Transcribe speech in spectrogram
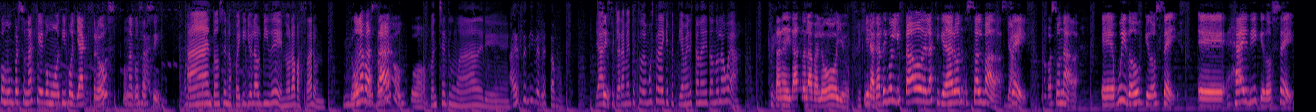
como un personaje como tipo Jack Frost, una cosa así. Ah, entonces no fue que yo la olvidé, no la pasaron. No, la pasaron, po. Conche tu madre. A ese nivel estamos. Ya, Sí. entonces claramente esto demuestra de que efectivamente están editando la wea. Sí. Están editando la palollo. Mira, acá tengo el listado de las que quedaron salvadas. Ya. Safe. No pasó nada. Eh, Widow quedó safe. Eh, Heidi quedó safe.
